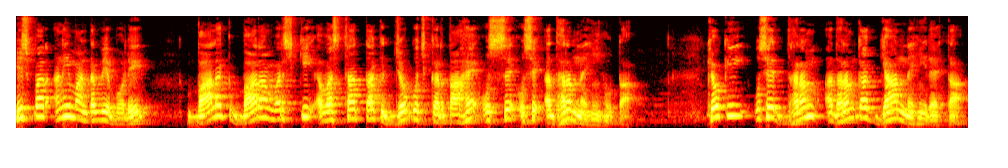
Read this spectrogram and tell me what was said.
इस पर अणि मांडव्य बोले, बालक बारह वर्ष की अवस्था तक जो कुछ करता है, उससे उसे अधर्म नहीं होता। क्योंकि उसे धर्म अधर्म का ज्ञान नहीं रहता।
